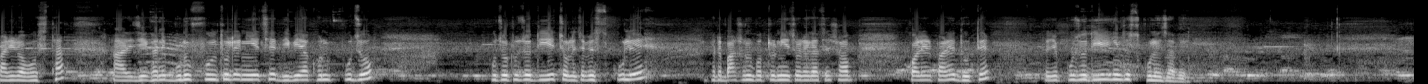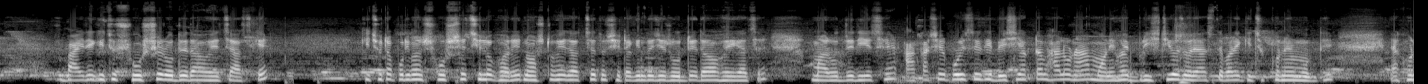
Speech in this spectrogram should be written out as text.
বাড়ির অবস্থা। আর এই যে এখানে বুড়ো ফুল তুলে নিয়েছে, দিবি এখন পুজো। পুজো টুজো দিয়ে চলে যাবে স্কুলে। এখানে বাসনপত্র নিয়ে চলে গেছে সব কলের পাড়ে ধুতে। তো যে পুজো দিয়ে কিন্তু স্কুলে যাবে। বাইরে কিছু সর্ষে রোদে দেওয়া হয়েছে আজকে। কিছুটা পরিমাণ সর্ষে ছিল ঘরে, নষ্ট হয়ে যাচ্ছে, তো সেটা কিন্তু যে রোদ্রে দেওয়া হয়ে গেছে। মা রোদ্রে দিয়েছে। আকাশের পরিস্থিতি বেশি একটা ভালো না, মনে হয় বৃষ্টিও চলে আসতে পারে কিছুক্ষণের মধ্যে। এখন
